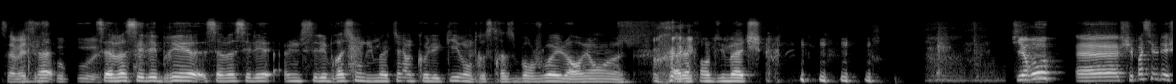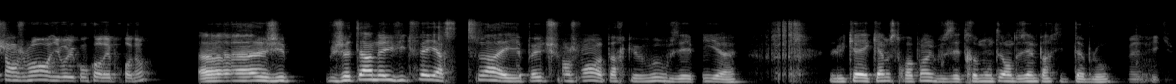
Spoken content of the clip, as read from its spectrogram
Ça va être Ça- bout. euh. Ça va célébrer, euh, ça va célé- une célébration du maintien collectif entre Strasbourgeois et Lorient euh, à la fin du match. Pierrot, euh, je sais pas s'il y a eu des changements au niveau du concours des pronos. Euh, J'ai jeté un œil vite fait hier soir et il n'y a pas eu de changement à part que vous, vous avez pris Lucas et Kams 3 points et que vous êtes remonté en deuxième partie de tableau. Magnifique,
